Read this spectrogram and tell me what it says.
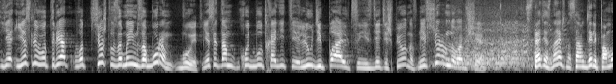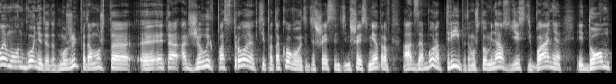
я- если вот ряд... Вот все, что за моим забором будет, если там хоть будут ходить люди-пальцы из «Дети шпионов», мне все равно вообще. Кстати, знаешь, на самом деле, по-моему, он гонит этот мужик, потому что э, это от жилых построек, типа такого, вот эти 6, сантим- 6 метров, а от забора 3, потому что у меня есть и баня, и дом,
